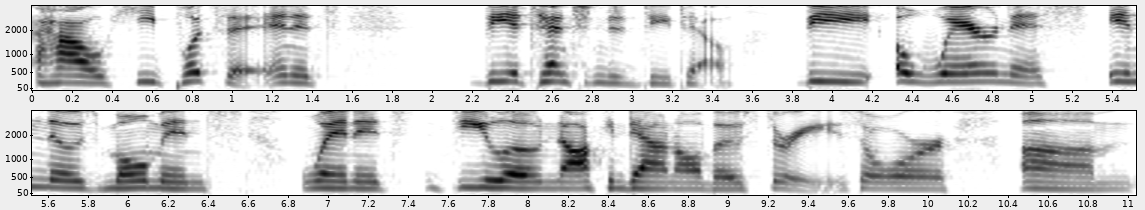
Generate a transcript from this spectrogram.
how he puts it, and it's the attention to detail, the awareness in those moments when it's D'Lo knocking down all those threes, or um,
